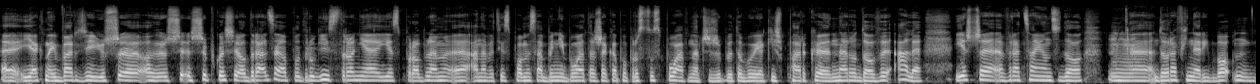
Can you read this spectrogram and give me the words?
e, jak najbardziej już szybko się odradza, a po drugiej stronie jest problem, a nawet jest pomysł, aby nie była ta rzeka po prostu spławna, czy żeby to był jakiś park narodowy, ale jeszcze wracając do, mm, do rafinerii, bo mm,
